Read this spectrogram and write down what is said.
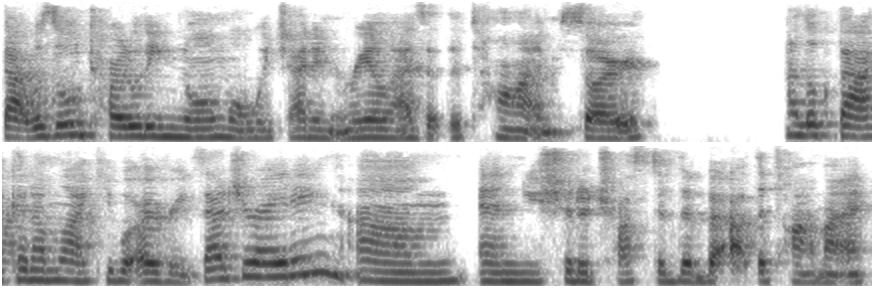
that was all totally normal, which I didn't realize at the time. So I look back and I'm like, you were over exaggerating, um, and you should have trusted them. But at the time, I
